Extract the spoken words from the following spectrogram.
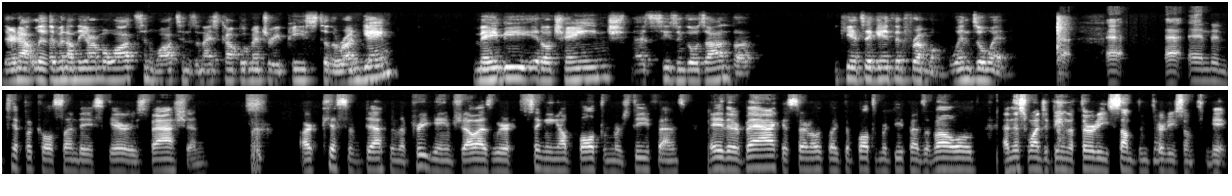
They're not living on the arm of Watson. Watson is a nice complementary piece to the run game. Maybe it'll change as the season goes on, but you can't take anything from them. Win's a win and in typical Sunday Scaries fashion, our kiss of death in the pregame show as we are singing up Baltimore's defense. Hey, they're back. It's starting to look like the Baltimore defense of old. And this winds up being the 30 something, 30 something game.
